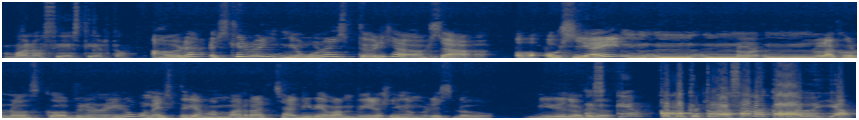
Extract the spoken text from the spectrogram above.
Bueno, sí, es cierto. Ahora es que no hay ninguna historia, o sea, o, o si hay, no, no, la conozco, pero no hay ninguna historia mamarracha, ni de vampiros ni de hombres lobo, ni de los Es dos. que como que todas han acabado ya.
